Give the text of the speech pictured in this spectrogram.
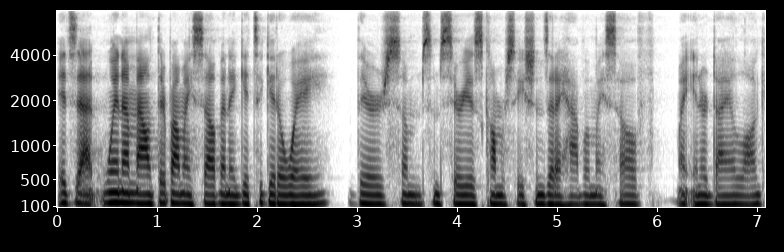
It's that when I'm out there by myself and I get to get away, there's some some serious conversations that I have with myself, my inner dialogue.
